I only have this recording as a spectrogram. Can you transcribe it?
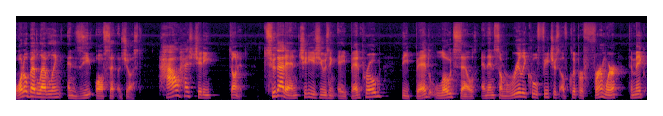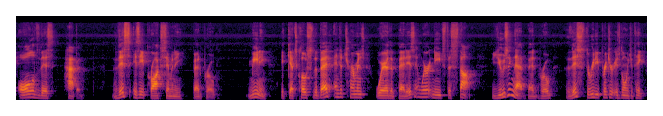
Auto bed leveling and Z offset adjust. How has Qidi done it? To that end, Qidi is using a bed probe, the bed load cells, and then some really cool features of Klipper firmware to make all of this happen. This is a proximity bed probe, meaning it gets close to the bed and determines where the bed is and where it needs to stop. Using that bed probe, this 3D printer is going to take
